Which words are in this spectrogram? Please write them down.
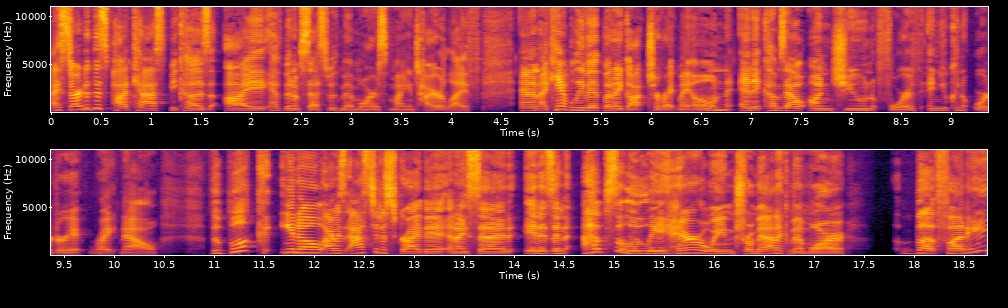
I started this podcast because I have been obsessed with memoirs my entire life. And I can't believe it, but I got to write my own. And it comes out on June 4th, and you can order it right now. The book, you know, I was asked to describe it, and I said, it is an absolutely harrowing, traumatic memoir but funny.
